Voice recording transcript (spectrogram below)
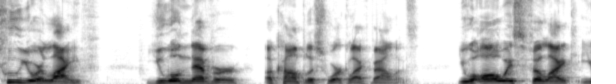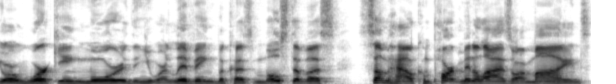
to your life, you will never accomplish work life balance. You will always feel like you're working more than you are living because most of us somehow compartmentalize our minds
